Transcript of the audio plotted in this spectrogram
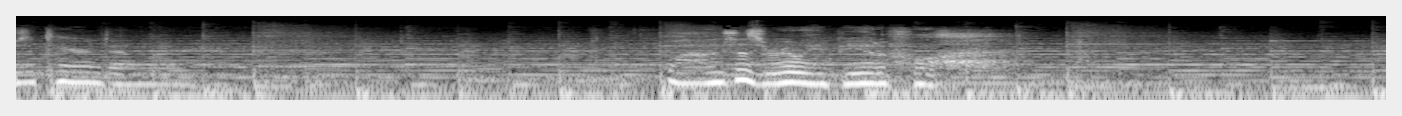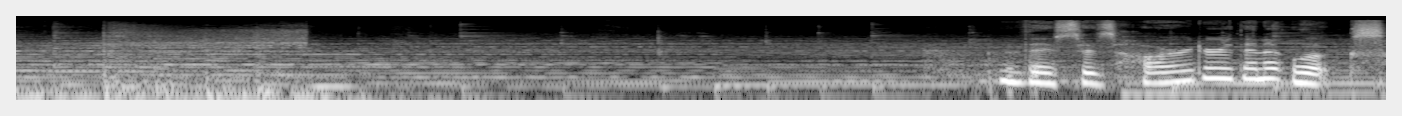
There's a cairn down there. Wow, this is really beautiful. This is harder than it looks.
